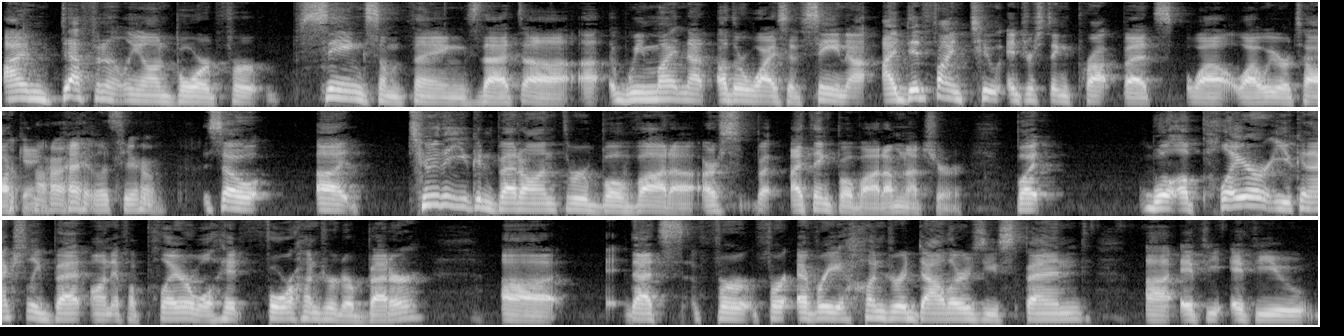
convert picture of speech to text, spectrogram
I'm definitely on board for seeing some things that uh, uh, we might not otherwise have seen. I, I, did find two interesting prop bets while while we were talking. All right, let's hear them. So, uh, two that you can bet on through Bovada are, I think Bovada. I'm not sure, but will a player you can actually bet on if a player will hit 400 or better. Uh, that's for for every hundred dollars you spend. Uh, if you if you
